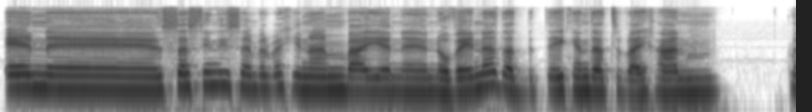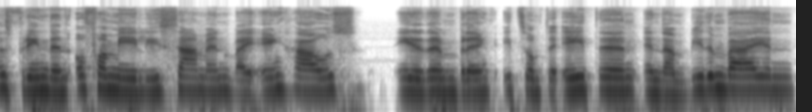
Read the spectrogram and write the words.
En eh 16 december beginnen wij een novena. Dat betekent dat wij gaan met vrienden of familie samen bij één huis. Iedereen brengt iets om te eten en dan bidden wij een,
